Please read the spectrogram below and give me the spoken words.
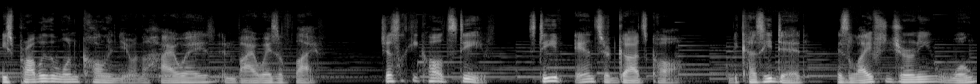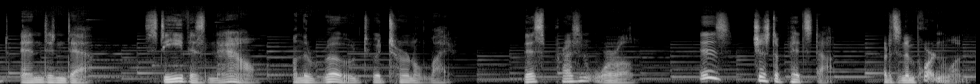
He's probably the one calling you on the highways and byways of life, just like he called Steve. Steve answered God's call. Because he did, his life's journey won't end in death. Steve is now on the road to eternal life. This present world is just a pit stop, but it's an important one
